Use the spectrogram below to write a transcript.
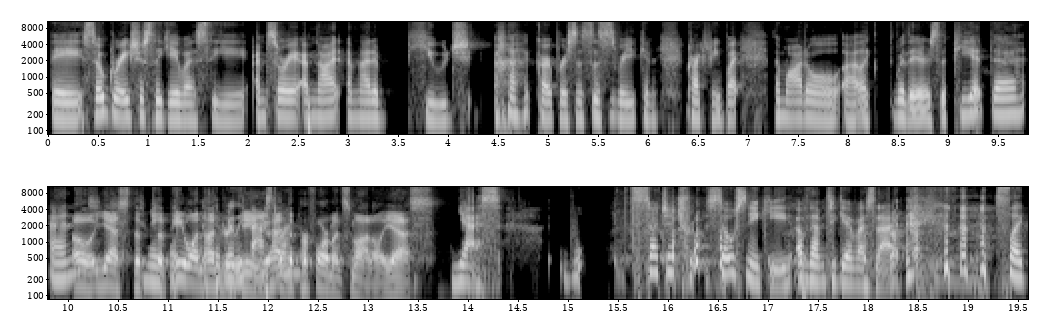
they so graciously gave us the i'm sorry i'm not i'm not a huge car person so this is where you can correct me but the model uh, like where there's the p at the end oh yes the, the p100d you had one. the performance model yes yes such a tr- so sneaky of them to give us that it's like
